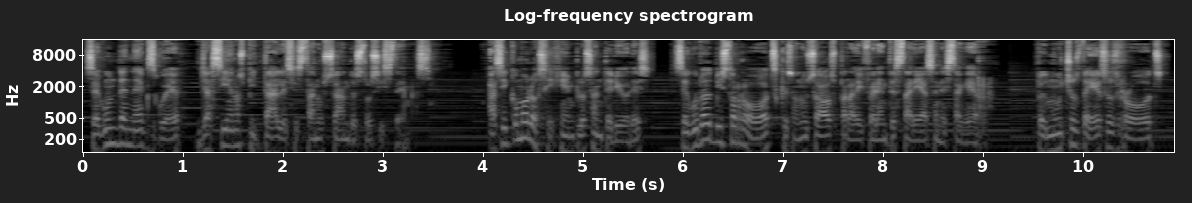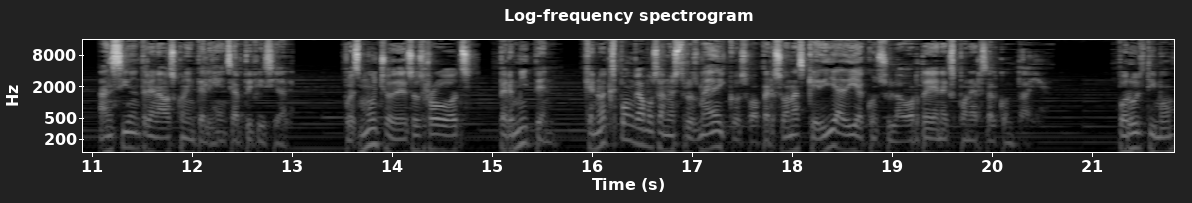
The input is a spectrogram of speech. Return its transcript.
Según The Next Web, ya 100 hospitales están usando estos sistemas. Así como los ejemplos anteriores, seguro has visto robots que son usados para diferentes tareas en esta guerra, pues muchos de esos robots han sido entrenados con inteligencia artificial, pues muchos de esos robots permiten que no expongamos a nuestros médicos o a personas que día a día con su labor deben exponerse al contagio. Por último,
